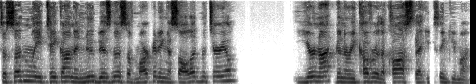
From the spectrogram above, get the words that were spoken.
to suddenly take on a new business of marketing a solid material, you're not going to recover the cost that you think you might.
